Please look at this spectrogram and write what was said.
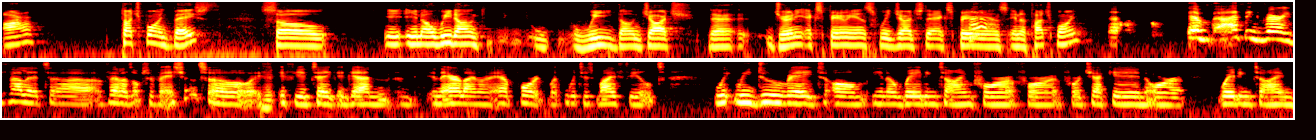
are touch point based? So you know we don't we don't judge the journey experience, we judge the experience in a touch point? Yeah, I think very valid, uh, valid observation. So if, mm-hmm. if you take again an airline or an airport, which is my field, we, we do rate on you know waiting time for for for check-in or waiting time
